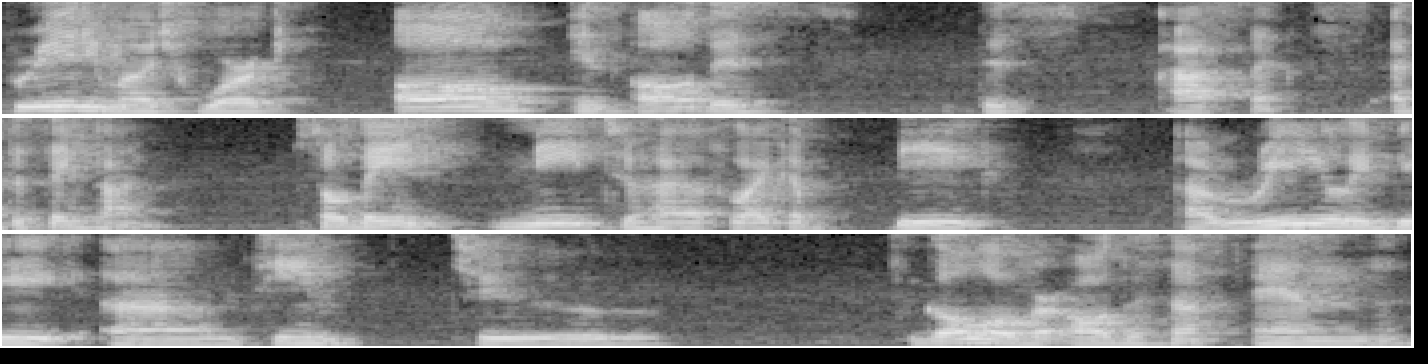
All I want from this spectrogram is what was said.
pretty much work all in all this these aspects at the same time. So they need to have like a big, a really big um, team to go over all the stuff and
